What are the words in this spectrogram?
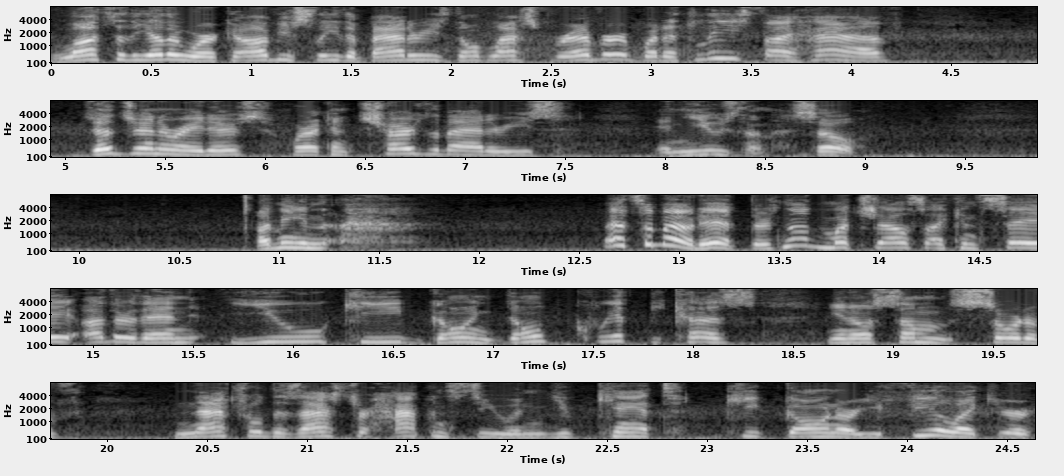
lots of the other work. Obviously, the batteries don't last forever, but at least I have jet generators where I can charge the batteries and use them. So, I mean, that's about it. There's not much else I can say other than you keep going. Don't quit because, you know, some sort of natural disaster happens to you and you can't keep going or you feel like you're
